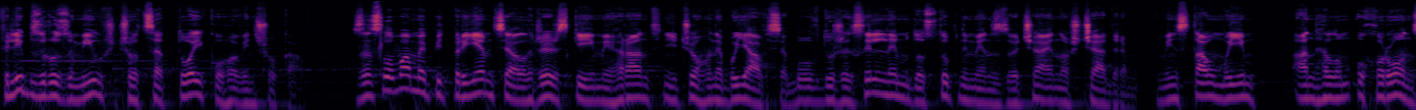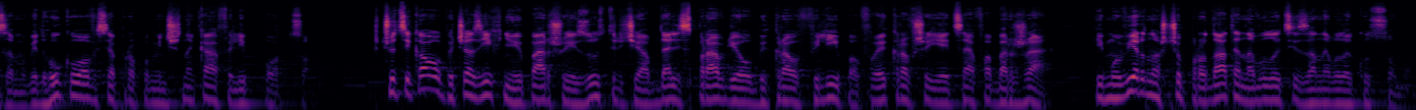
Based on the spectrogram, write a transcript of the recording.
Філіп зрозумів, що це той, кого він шукав. За словами підприємця, алжирський іммігрант нічого не боявся, був дуже сильним, доступним і надзвичайно щедрим. Він став моїм ангелом-охоронцем, відгукувався про помічника Філіп Потцо. Що цікаво, під час їхньої першої зустрічі Абдель справді обікрав Філіпа, викравши яйце Фаберже, ймовірно, щоб продати на вулиці за невелику суму.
